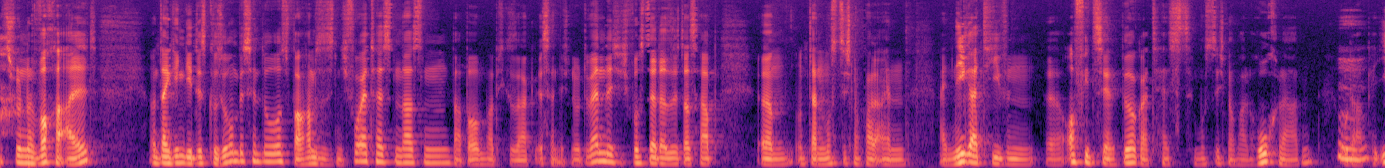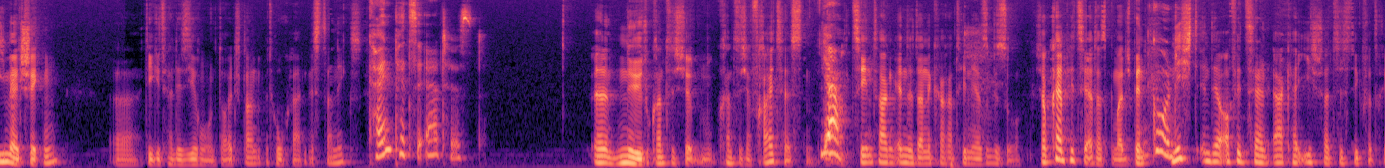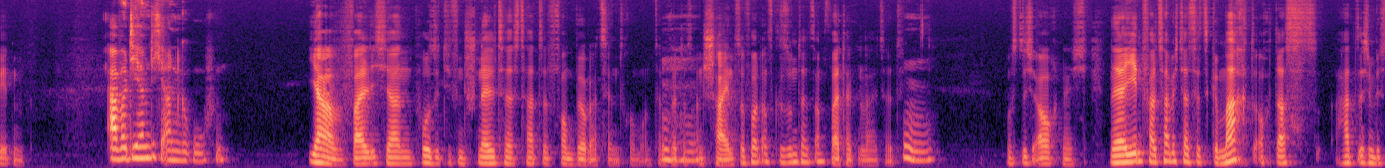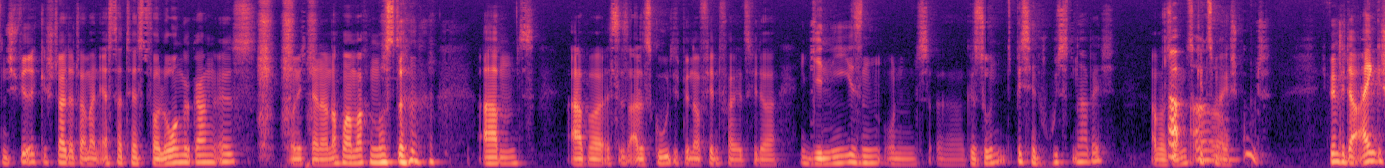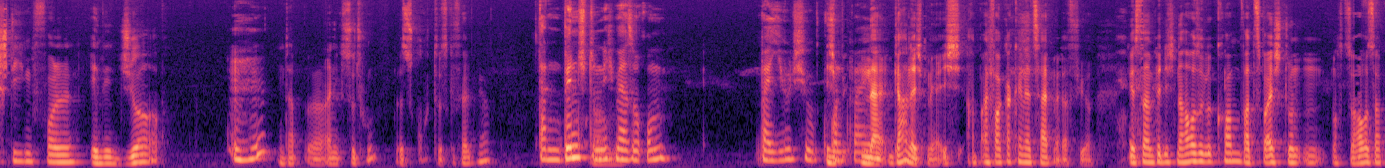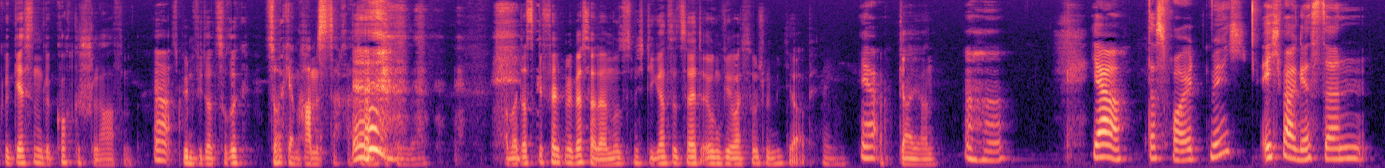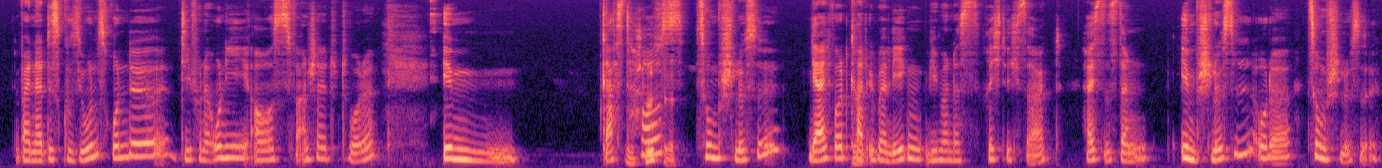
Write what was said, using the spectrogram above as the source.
Ist schon eine Woche alt. Und dann ging die Diskussion ein bisschen los. Warum haben sie es nicht vorher testen lassen? Bei Baum habe ich gesagt, ist ja nicht notwendig. Ich wusste ja, dass ich das habe. Ähm, und dann musste ich nochmal einen, einen negativen äh, offiziellen Bürgertest musste ich nochmal hochladen mhm. oder per E-Mail schicken. Äh, Digitalisierung und Deutschland. Mit Hochladen ist da nichts. Kein PCR-Test. Äh, nee, du kannst dich ja, du kannst dich ja freitesten. Ja. Nach zehn Tagen endet deine Quarantäne ja sowieso. Ich habe keinen PCR-Test gemacht. Ich bin Gut. nicht in der offiziellen RKI-Statistik vertreten. Aber die haben dich angerufen. Ja, weil ich ja einen positiven Schnelltest hatte vom Bürgerzentrum. Und dann mhm. wird das mhm. anscheinend sofort ans Gesundheitsamt weitergeleitet. Mhm. Wusste ich auch nicht. Naja, jedenfalls habe ich das jetzt gemacht. Auch das hat sich ein bisschen schwierig gestaltet, weil mein erster Test verloren gegangen ist und ich dann nochmal machen musste abends. Aber es ist alles gut. Ich bin auf jeden Fall jetzt wieder genesen und äh, gesund. Ein bisschen Husten habe ich. Aber sonst oh, oh. geht es mir eigentlich gut. Ich bin wieder eingestiegen voll in den Job mhm. und habe äh, einiges zu tun. Das ist gut, das gefällt mir. Dann bingst du um, nicht mehr so rum bei YouTube ich, und bei. Nein, gar nicht mehr. Ich habe einfach gar keine Zeit mehr dafür. Gestern bin ich nach Hause gekommen, war zwei Stunden noch zu Hause, habe gegessen, gekocht, geschlafen. Ja. Ich bin wieder zurück, zurück im Hamsterrad. Aber das gefällt mir besser, dann muss ich nicht die ganze Zeit irgendwie bei Social Media abhängen. Ja. Abgeiern. Aha. Ja, das freut mich. Ich war gestern bei einer Diskussionsrunde, die von der Uni aus veranstaltet wurde, im Gasthaus Schlüssel. zum Schlüssel. Ja, ich wollte gerade ja. überlegen, wie man das richtig sagt. Heißt es dann im Schlüssel oder zum Schlüssel?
